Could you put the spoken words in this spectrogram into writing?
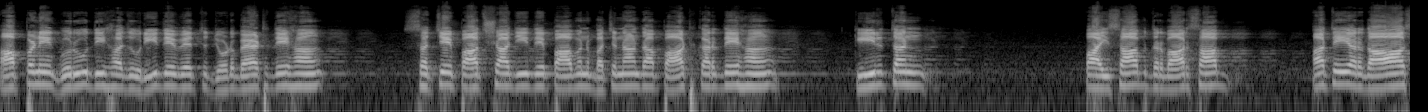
ਆਪਣੇ ਗੁਰੂ ਦੀ ਹਜ਼ੂਰੀ ਦੇ ਵਿੱਚ ਜੁੜ ਬੈਠਦੇ ਹਾਂ। ਸੱਚੇ ਪਾਤਸ਼ਾਹ ਜੀ ਦੇ ਪਾਵਨ ਬਚਨਾਂ ਦਾ ਪਾਠ ਕਰਦੇ ਹਾਂ। ਕੀਰਤਨ ਭਾਈ ਸਾਹਿਬ, ਦਰਬਾਰ ਸਾਹਿਬ ਅਤੇ ਅਰਦਾਸ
